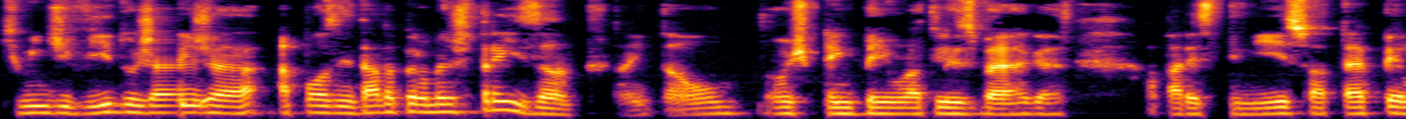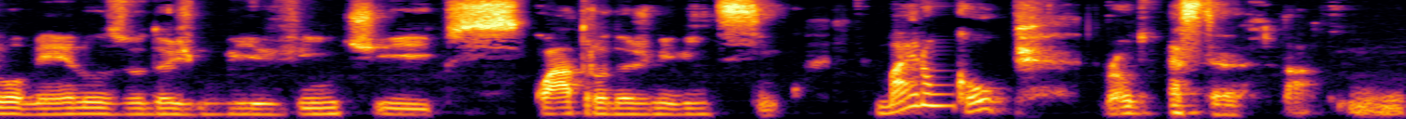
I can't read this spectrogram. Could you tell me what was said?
que o indivíduo já seja aposentado há pelo menos três anos. Tá? Então, não esperem bem o Roethlisberger aparecer nisso até pelo menos o 2024 ou 2025. Myron Cope, broadcaster, tá? um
